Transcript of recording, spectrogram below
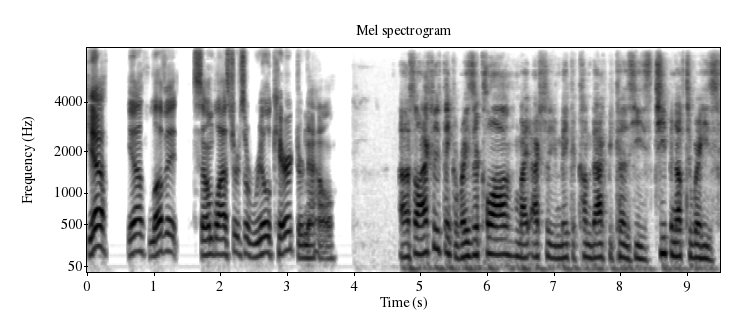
yeah yeah love it. Sound Blaster's a real character now. Uh, so I actually think Razor Claw might actually make a comeback because he's cheap enough to where he's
